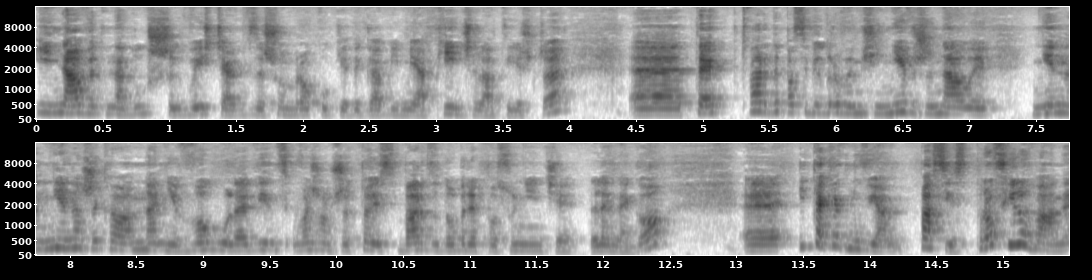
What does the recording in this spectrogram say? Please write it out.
i nawet na dłuższych wyjściach w zeszłym roku, kiedy Gabi miała 5 lat jeszcze, te twarde pasy biodrowe mi się nie wrzynały, nie, nie narzekałam na nie w ogóle, więc uważam, że to jest bardzo dobre posunięcie Lenego. E, I tak jak mówiłam, pas jest profilowany,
